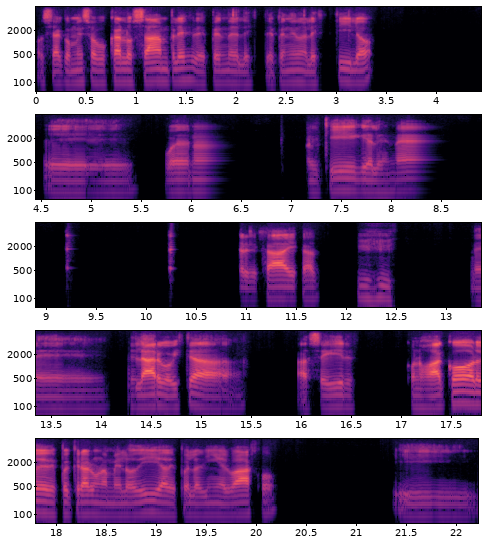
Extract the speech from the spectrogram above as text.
O sea, comienzo a buscar los samples, depende del- dependiendo del estilo. Bueno, el kick, el snare, el hi-hat. Me largo, ¿viste? A, a seguir con los acordes, después crear una melodía, después la línea del bajo. Y,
